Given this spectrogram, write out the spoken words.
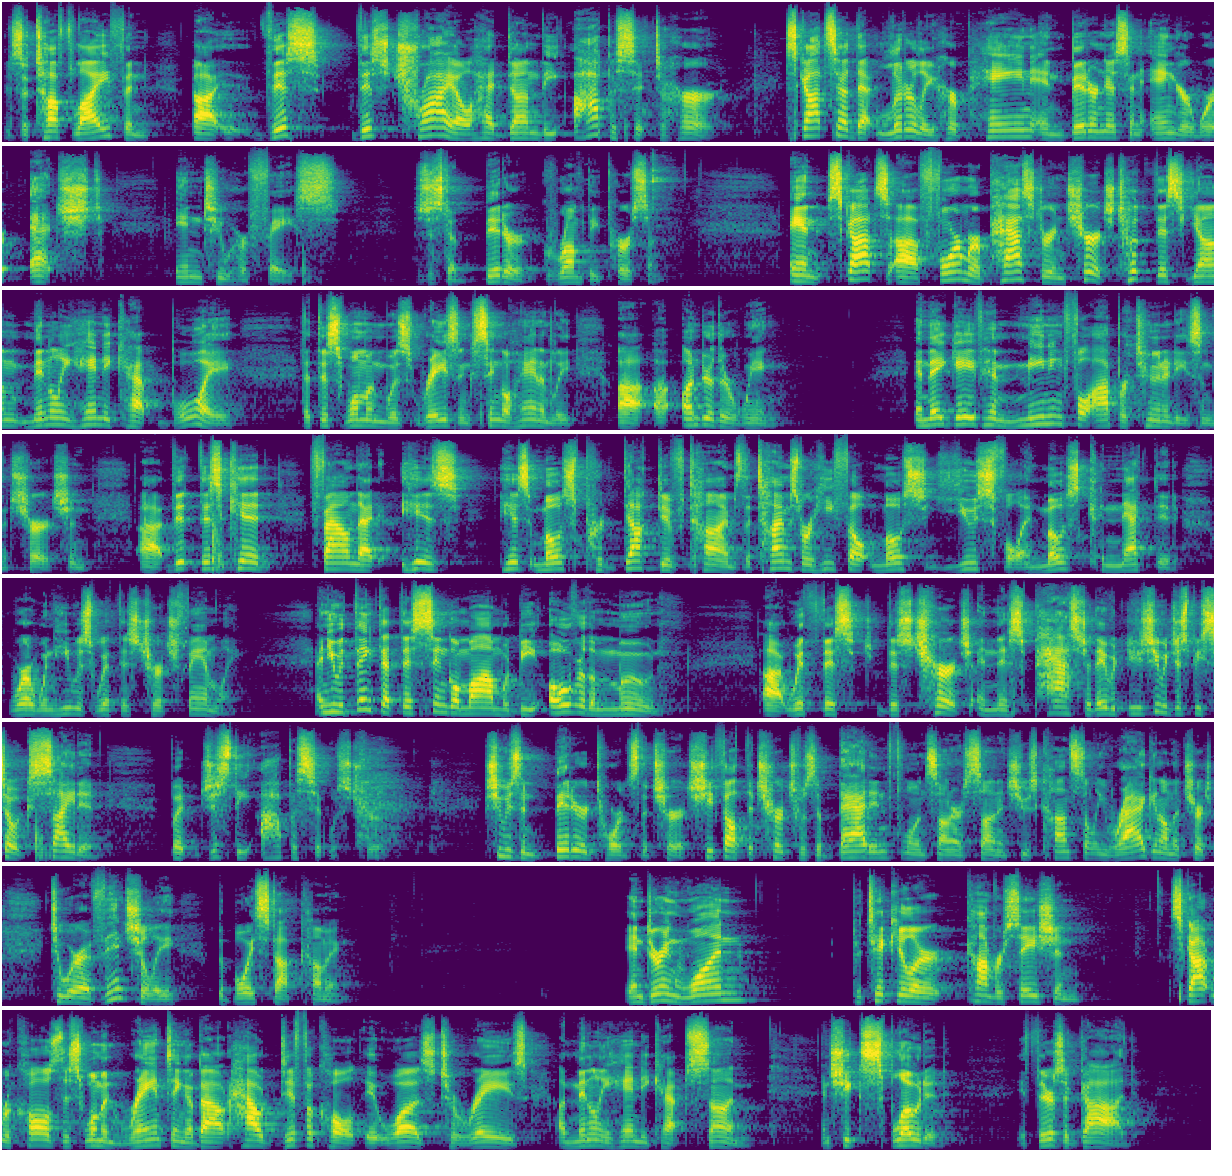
It's a tough life, and uh, this, this trial had done the opposite to her. Scott said that literally her pain and bitterness and anger were etched into her face It was just a bitter, grumpy person. And Scott's uh, former pastor in church took this young, mentally handicapped boy that this woman was raising single handedly uh, uh, under their wing. And they gave him meaningful opportunities in the church. And uh, th- this kid found that his, his most productive times, the times where he felt most useful and most connected, were when he was with his church family. And you would think that this single mom would be over the moon uh, with this, this church and this pastor. They would, she would just be so excited. But just the opposite was true. She was embittered towards the church. She thought the church was a bad influence on her son, and she was constantly ragging on the church to where eventually the boy stopped coming. And during one particular conversation, Scott recalls this woman ranting about how difficult it was to raise a mentally handicapped son. And she exploded if there's a God,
